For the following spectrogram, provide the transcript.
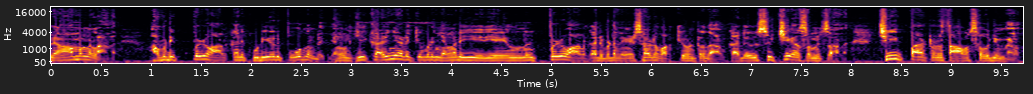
ഗ്രാമങ്ങളാണ്. അവിടെ ഇപ്പോഴും ആൾക്കാർ കുടിയേറി പോകുന്നുണ്ട്. ഞങ്ങൾക്ക് ഈ കഴിഞ്ഞ ഇടയ്ക്ക് ഇവിടെ ഞങ്ങളുടെ ഈ ഏരിയയിൽ നിന്ന് ഇപ്പോഴും ആൾക്കാർ ഇവിടെ നേഴ്സായിട്ട് വർക്ക് ചെയ്തുകൊണ്ടിരുന്ന ആൾക്കാർ ഒരു സ്വിച്ച് ചെയ്യാൻ ശ്രമിച്ചതാണ്. ചീപ്പായിട്ടൊരു താമസ സൗകര്യം വേണം.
